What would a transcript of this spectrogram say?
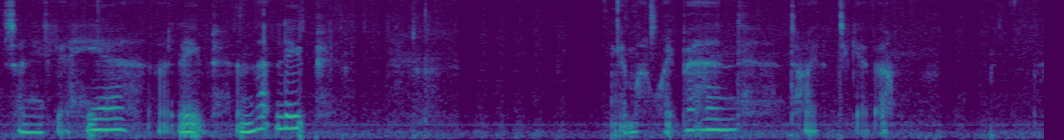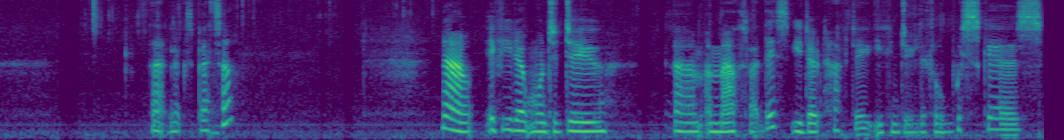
So I need to get here, that loop and that loop. Get my white band, tie them together. That looks better. Now, if you don't want to do um, a mouth like this, you don't have to. You can do little whiskers,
